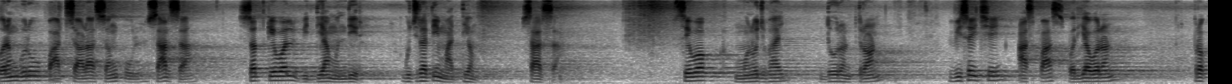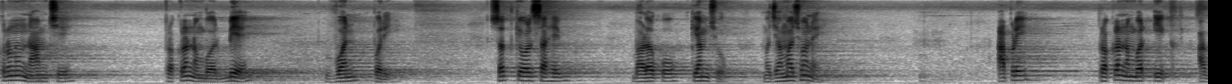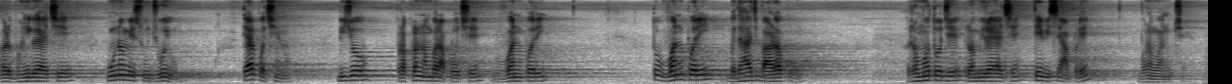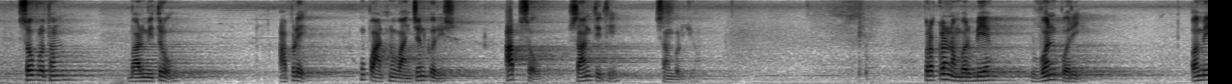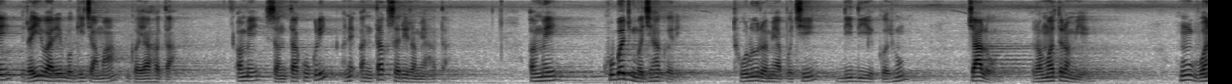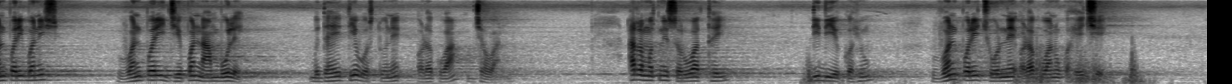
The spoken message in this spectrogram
પરમગુરુ, પાઠશાળા, સંકુલ, સારસા, સતકેવલ, વિદ્યા મંદિર, ગુજરાતી માધ્યમ, સારસા. સેવક મનોજભાઈ, ધોરણ ત્રણ. વિષય છે આસપાસ પર્યાવરણ. પ્રકરણનું નામ છે પ્રકરણ નંબર બે, વન પરી. સતકેવલ સાહેબ, બાળકો, કેમ છો? મજામાં છો ને? આપણે પ્રકરણ નંબર એક આગળ ભણી ગયા છીએ, પૂનમે શું જોયું? ત્યાર પછીનો બીજો પ્રકરણ નંબર આપણો છે વનપરી. તો વનપરી બધા જ બાળકો રમતો જે રમી રહ્યા છે તે વિશે આપણે ભણવાનું છે. સૌપ્રથમ બાળમિત્રો, આપણે હું પાઠનું વાંચન કરીશ. આપ સૌ શાંતિથી સાંભળજો. પ્રકરણ નંબર બે વનપરી અમે રવિવારે બગીચામાં ગયા હતા. અમે સંતા કુકડી અને અંતાક્ષરી રમ્યા હતા. અમે ખૂબ જ મજા કરી. થોડું રમ્યા પછી દીદીએ કહ્યું, ચાલો, રમત રમીએ. હું વનપરી બનીશ, વનપરી જે પણ નામ બોલે, બધાએ તે વસ્તુને અડકવા જવાનું. આ રમતની શરૂઆત થઈ. દીદીએ કહ્યું, વનપરી છોડને અડકવાનું કહે છે.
